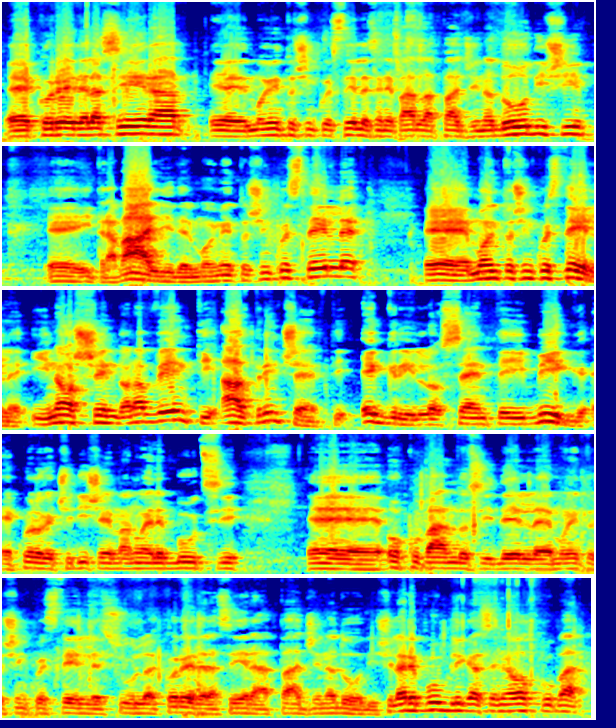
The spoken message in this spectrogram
eh, Corriere della Sera, eh, il Movimento 5 Stelle se ne parla a pagina 12, eh, i travagli del Movimento 5 Stelle. Eh, Movimento 5 Stelle, i no scendono a 20, altri incerti e Grillo sente i big, è quello che ci dice Emanuele Buzzi eh, occupandosi del Movimento 5 Stelle sul Corriere della Sera pagina 12. La Repubblica se ne occupa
